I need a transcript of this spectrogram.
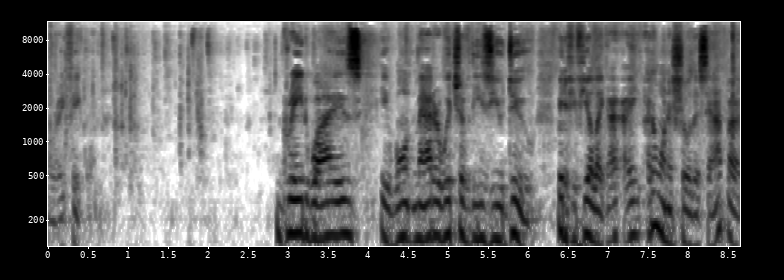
or a fake one. Grade-wise, it won't matter which of these you do. But if you feel like, I, I, I don't want to show this app, uh,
